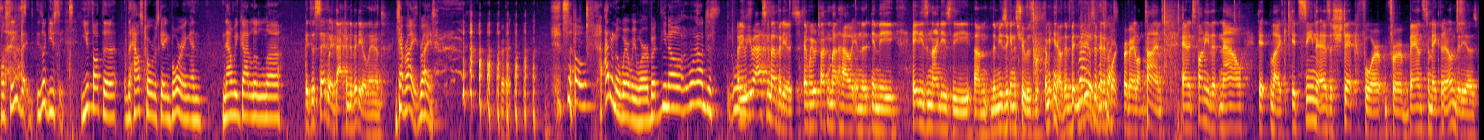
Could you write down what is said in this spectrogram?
Well, see, that, look, you see, you thought the the house tour was getting boring, and now we got a little. Uh, It's a segue back into video land. yeah, right, right. so I don't know where we were, but you know, well, just. we'll you, just- were asking about videos, and we were talking about how in the in the 80s and 90s the um, the music industry was. I mean, you know, the vi- Right, videos have been that's right. important for a very long time, and it's funny that now it like it's seen as a shtick for for bands to make their own videos.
